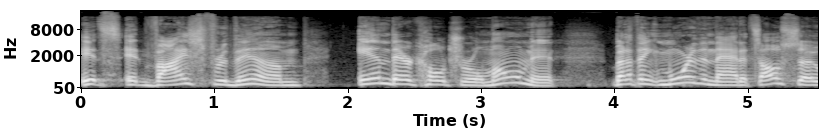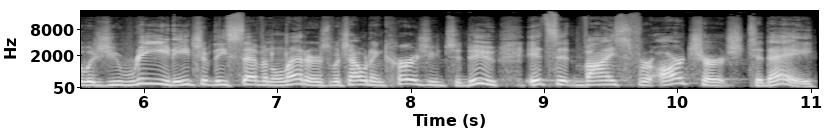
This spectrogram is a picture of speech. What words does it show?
It's advice for them in their cultural moment. But I think more than that, it's also as you read each of these seven letters, which I would encourage you to do, it's advice for our church today.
